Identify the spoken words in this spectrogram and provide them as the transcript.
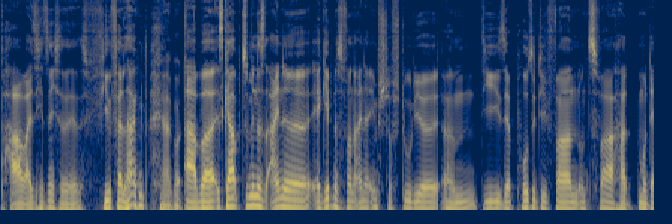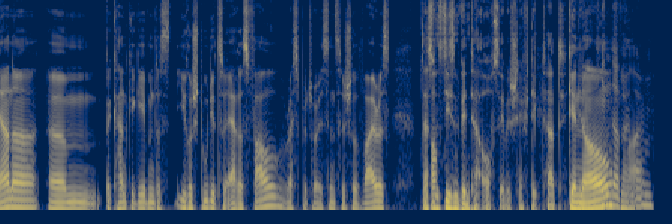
paar weiß ich jetzt nicht, das ist viel verlangt. Ja, Gott. Aber es gab zumindest eine Ergebnisse von einer Impfstoffstudie, ähm, die sehr positiv waren. Und zwar hat Moderna ähm, bekannt gegeben, dass ihre Studie zur RSV, Respiratory Syncytial Virus, das uns diesen Winter auch sehr beschäftigt hat. Genau. Kinder vor allem.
